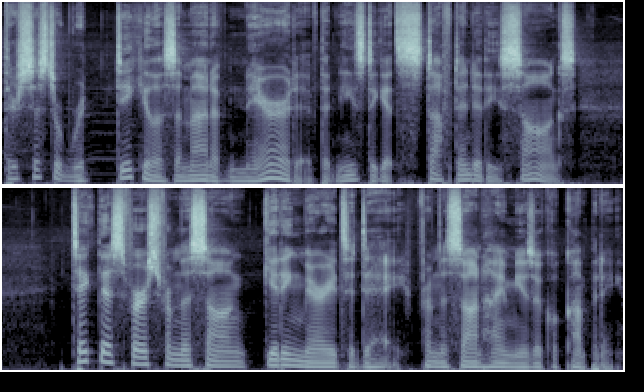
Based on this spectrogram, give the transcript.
there's just a ridiculous amount of narrative that needs to get stuffed into these songs. Take this verse from the song Getting Married Today from the Sondheim Musical Company.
